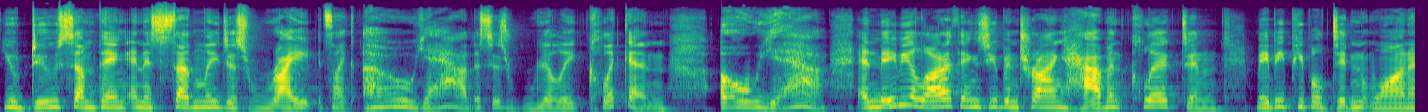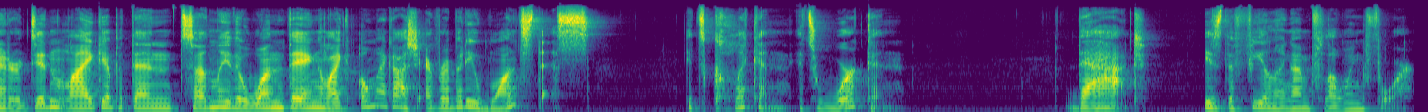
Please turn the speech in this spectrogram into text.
you do something and it's suddenly just right? It's like, oh yeah, this is really clicking. Oh yeah. And maybe a lot of things you've been trying haven't clicked and maybe people didn't want it or didn't like it, but then suddenly the one thing, like, oh my gosh, everybody wants this. It's clicking, it's working. That is the feeling I'm flowing for.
